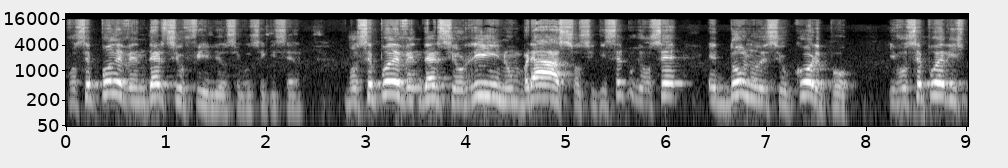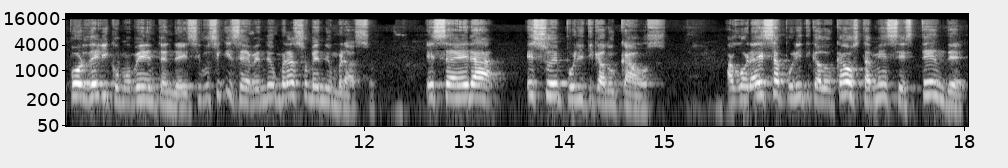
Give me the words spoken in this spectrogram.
Você pode vender seu filho, se você quiser. Você pode vender seu rim, um braço, se quiser, porque você é dono de seu corpo e você pode dispor dele como bem entender. Se você quiser vender um braço, vende um braço. Essa era, isso é política do caos. Agora, essa política do caos também se estende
